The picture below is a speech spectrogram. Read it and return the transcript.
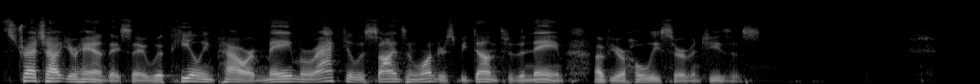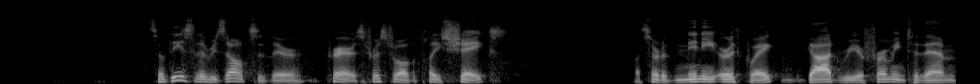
Stretch out your hand, they say, with healing power. May miraculous signs and wonders be done through the name of your holy servant Jesus. So these are the results of their prayers. First of all, the place shakes, a sort of mini earthquake, God reaffirming to them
